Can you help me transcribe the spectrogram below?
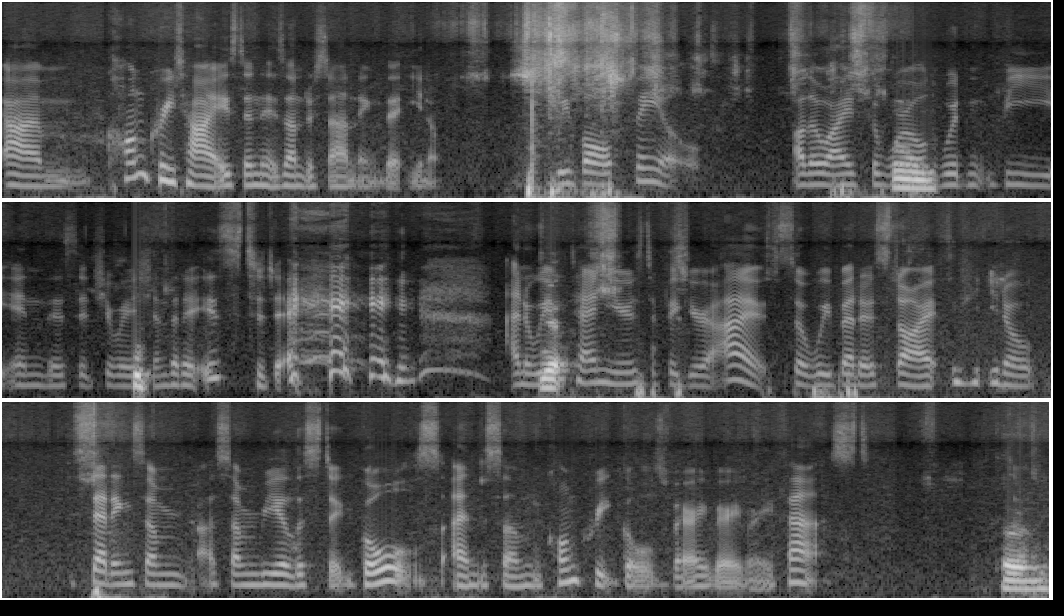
um, concretized in his understanding that you know we've all failed. Otherwise the world wouldn't be in the situation that it is today. And we have 10 years to figure it out so we better start you know setting some uh, some realistic goals and some concrete goals very very very fast. Totally.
